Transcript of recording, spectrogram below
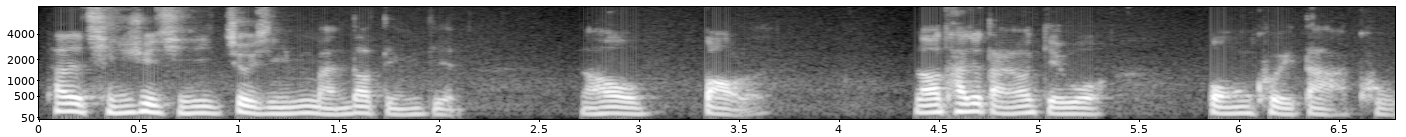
他的情绪其实就已经满到顶点，然后爆了，然后他就打电话给我，崩溃大哭。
